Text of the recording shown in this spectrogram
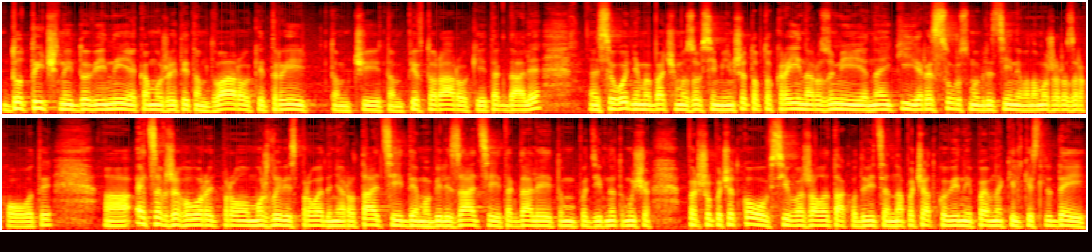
дотичний до війни, яка може йти там два роки, три там чи там півтора роки і так далі. Сьогодні ми бачимо зовсім інше. Тобто країна розуміє, на який ресурс мобілізаційний вона може розраховувати. Е, Це вже говорить про можливість проведення ротації, демобілізації і так далі, і тому подібне. Тому що першопочатково всі вважали так: от дивіться, на початку війни певна кількість людей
